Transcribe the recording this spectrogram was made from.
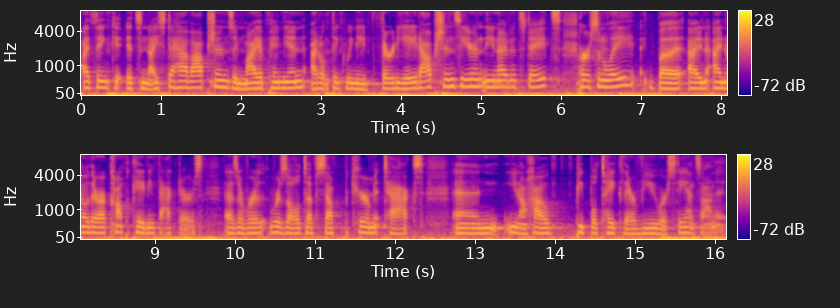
I think it's nice to have options, in my opinion. I don't think we need 38 options here in the United States, personally, but I, I know there are complicating factors as a re- result of self procurement tax and you know how people take their view or stance on it.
